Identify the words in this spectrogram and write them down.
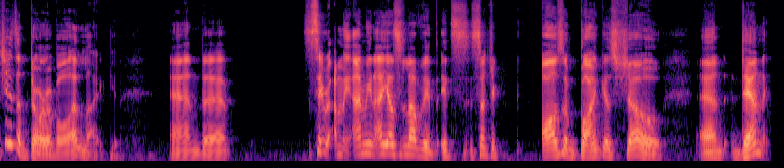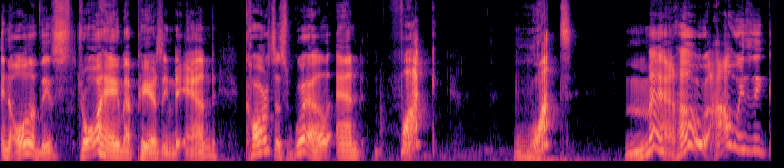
she's adorable. I like it. And uh see, i mean i mean i just love it. It's such a awesome bonkers show. And then in all of this Stroheim appears in the end. Kars as well. And fuck! What? Man how how is it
